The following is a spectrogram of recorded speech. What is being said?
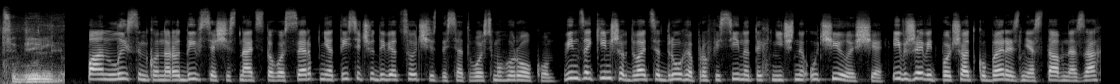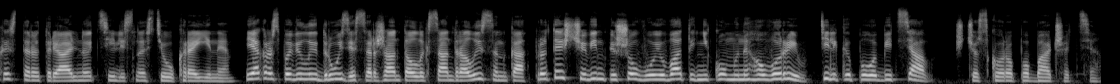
цю біль. Пан Лисенко народився 16 серпня 1968 року. Він закінчив 22-ге професійно-технічне училище і вже від початку березня став на захист територіальної цілісності України. Як розповіли друзі сержанта Олександра Лисенка, про те, що він пішов воювати, нікому не говорив, тільки пообіцяв, що скоро побачаться.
